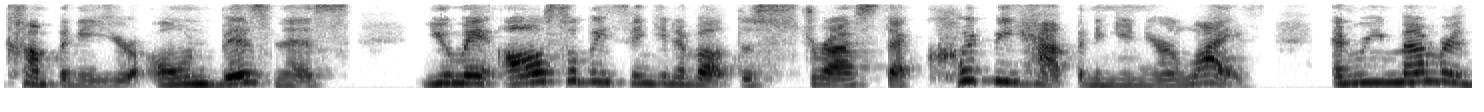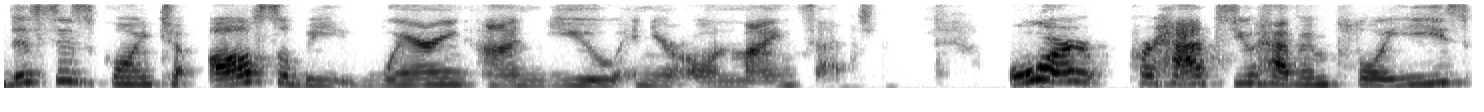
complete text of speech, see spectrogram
company, your own business, you may also be thinking about the stress that could be happening in your life. And remember, this is going to also be wearing on you and your own mindset. Or perhaps you have employees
